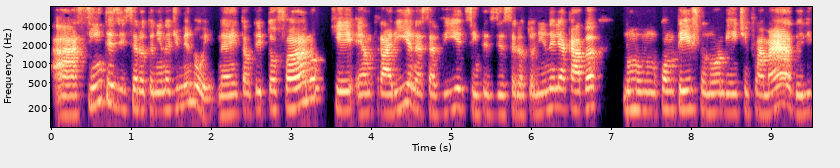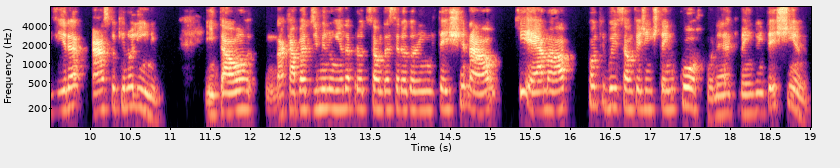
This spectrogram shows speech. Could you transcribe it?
a síntese de serotonina diminui, né? Então, triptofano, que entraria nessa via de síntese de serotonina, ele acaba, num contexto, num ambiente inflamado, ele vira ácido quinolínico. Então, acaba diminuindo a produção da serotonina intestinal, que é a maior contribuição que a gente tem no corpo, né? Que vem do intestino.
